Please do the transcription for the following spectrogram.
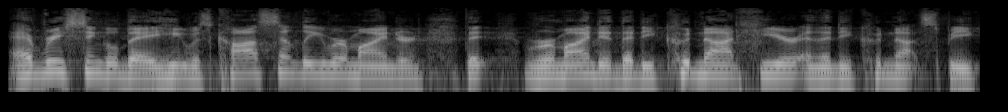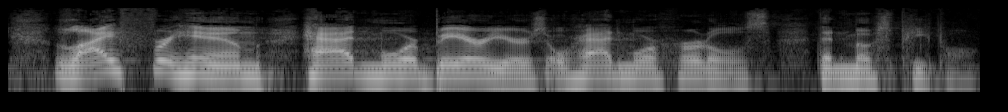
Every single day, he was constantly reminded that, reminded that he could not hear and that he could not speak. Life for him had more barriers or had more hurdles than most people.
